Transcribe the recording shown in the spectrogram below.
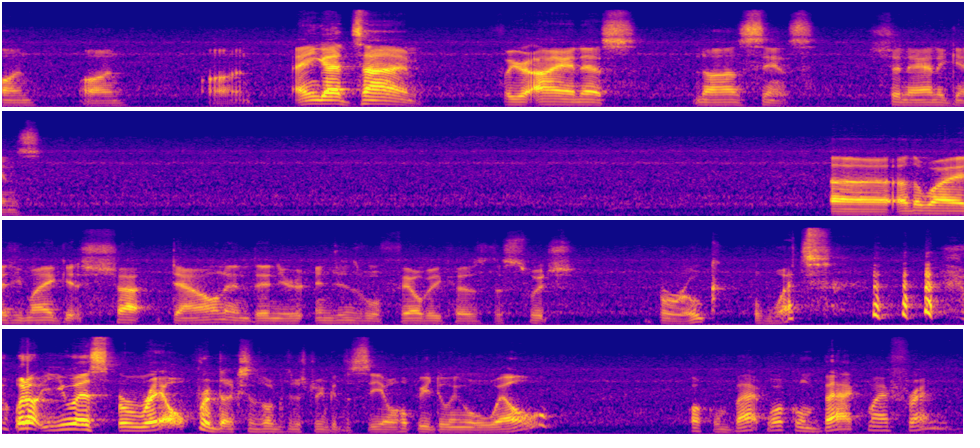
On, on, on. I ain't got time for your INS nonsense, shenanigans. Uh, otherwise, you might get shot down and then your engines will fail because the switch broke. What? what up, U.S. Rail Productions? Welcome to the stream. Good to see you. I hope you're doing well. Welcome back. Welcome back, my friend.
